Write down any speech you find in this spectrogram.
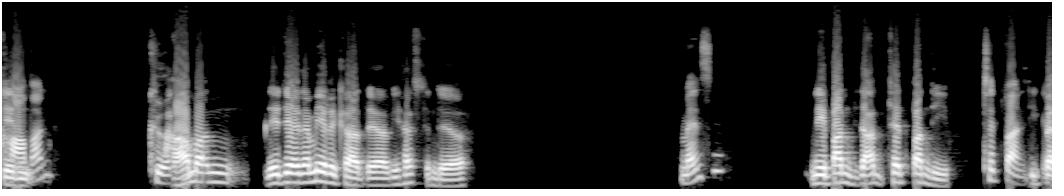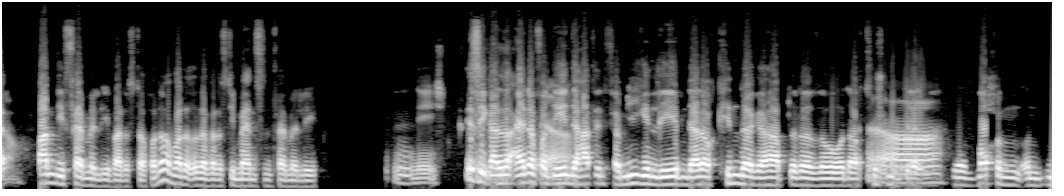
den- Hamann, Kürten, Hamann, nee, der in Amerika, der, wie heißt denn der? Manson, Nee, Bundy, Ted Bundy. Ted Bundy, genau. Bundy Family war das doch, oder? Oder war das die Manson Family? Nee, ich, Ist egal, also einer von Ja. denen, der hat ein Familienleben, der hat auch Kinder gehabt oder so, oder auch zwischen Ja. der- Wochen und der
